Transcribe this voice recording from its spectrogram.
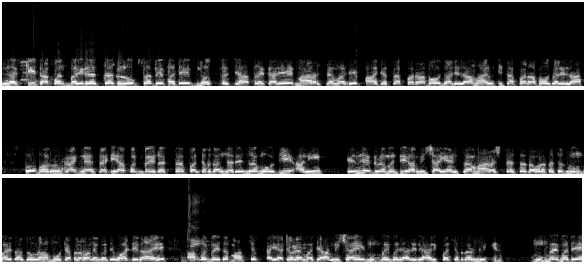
नक्कीच आपण बघितलं तर लोकसभेमध्ये ज्या प्रकारे महाराष्ट्रामध्ये भाजपचा पराभव झालेला महायुतीचा पराभव झालेला तो भरून काढण्यासाठी आपण बघितलं तर पंतप्रधान नरेंद्र मोदी आणि केंद्रीय गृहमंत्री अमित शहा यांचा महाराष्ट्राचा दौरा तसंच मुंबईचा दौरा हा मोठ्या प्रमाणामध्ये वाढलेला आहे. आपण बघितलं मागच्या काही आठवड्यामध्ये अमित शहा हे मुंबईमध्ये आलेले आणि पंतप्रधान देखील मुंबईमध्ये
